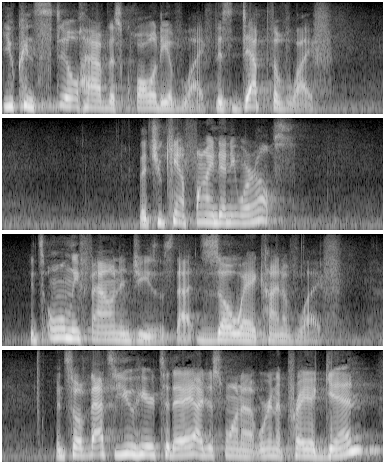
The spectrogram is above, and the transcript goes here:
you can still have this quality of life, this depth of life that you can't find anywhere else. It's only found in Jesus, that Zoe kind of life. And so if that's you here today, I just want to, we're going to pray again.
